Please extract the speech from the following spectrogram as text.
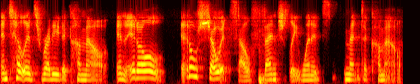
until it's ready to come out. And it'll it'll show itself eventually when it's meant to come out.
